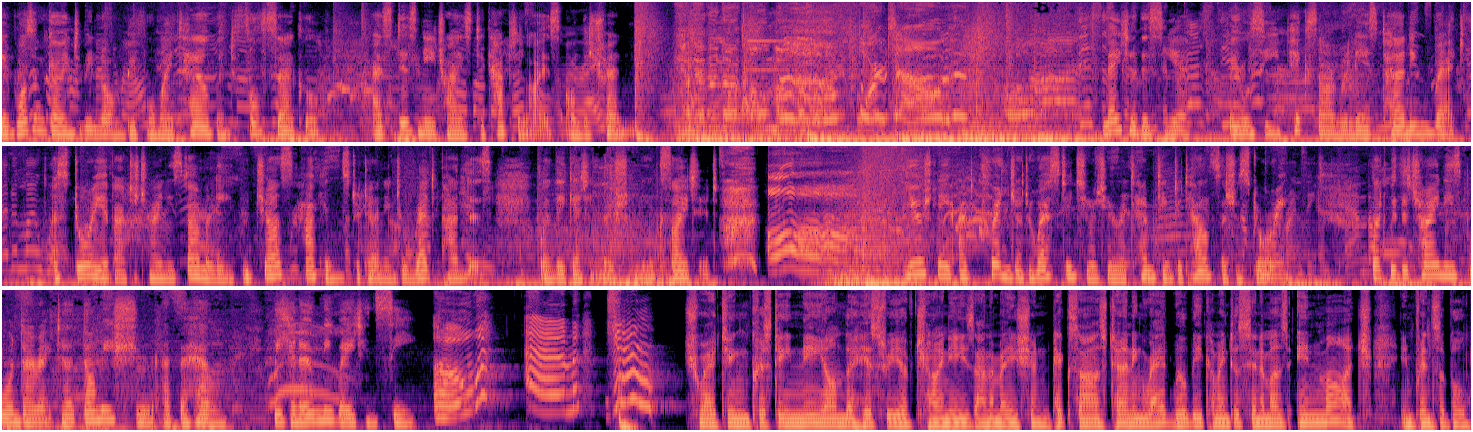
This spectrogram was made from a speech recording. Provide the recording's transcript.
it wasn't going to be long before my tale went full circle as Disney tries to capitalize on the trend. Later this year, we will see Pixar release Turning Red, a story about a Chinese family who just happens to turn into red pandas when they get emotionally excited. Usually, I'd cringe at a Western studio attempting to tell such a story. But with the Chinese born director Domee Shi at the helm, we can only wait and see. Oh, Xueting Christine Ni on the history of Chinese animation. Pixar's Turning Red will be coming to cinemas in March, in principle.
